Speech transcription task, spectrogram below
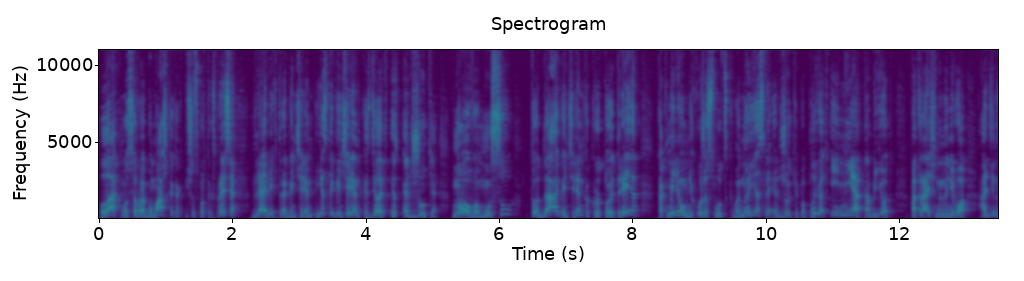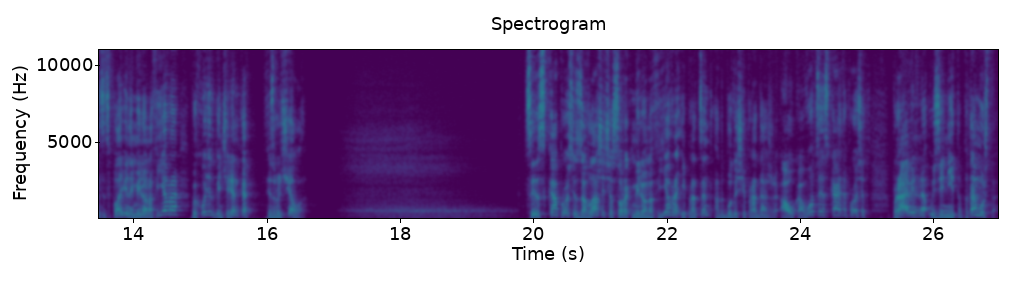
лакмусовая бумажка, как пишут в Спортэкспрессе, для Виктора Гончаренко. Если Гончаренко сделает из Эджуки нового Мусу, то да, Гончаренко крутой тренер, как минимум не хуже Слуцкого. Но если Эджуки поплывет и не отобьет потраченные на него 11,5 миллионов евро, выходит Гончаренко физручелло. ЦСКА просит за Влашича 40 миллионов евро и процент от будущей продажи. А у кого ЦСКА это просит? Правильно, у Зенита. Потому что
